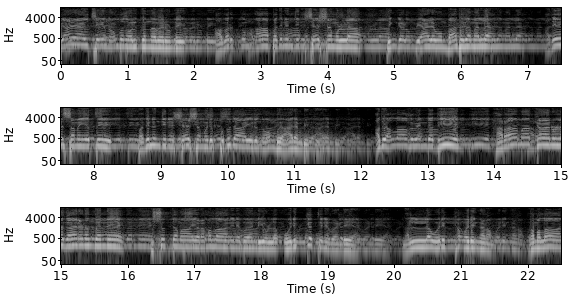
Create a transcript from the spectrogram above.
വ്യാഴാഴ്ചയും നോമ്പ് നോൽക്കുന്നവരുണ്ട്. അവർക്കും ആ പതിനഞ്ചിന് ശേഷമുള്ള തിങ്കളും വ്യാഴവും ബാധകമല്ല. അതേ സമയത്ത് പതിനഞ്ചിന് ശേഷം ഒരു പുതുതായ ഒരു നോമ്പ് ആരംഭിക്കും അത് അള്ളാഹുവിന്റെ ദീൻ ഹറാമാക്കാനുള്ള കാരണം തന്നെ വിശുദ്ധമായ റമദാനിന് വേണ്ടിയുള്ള ഒരുക്കത്തിന് വേണ്ടിയാണ്. നല്ല ഒരുക്കം ഒരുങ്ങണം. റമദാൻ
